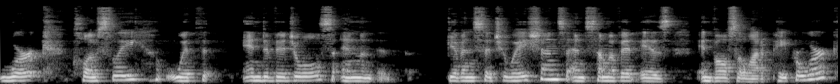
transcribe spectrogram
work closely with individuals in given situations and some of it is involves a lot of paperwork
